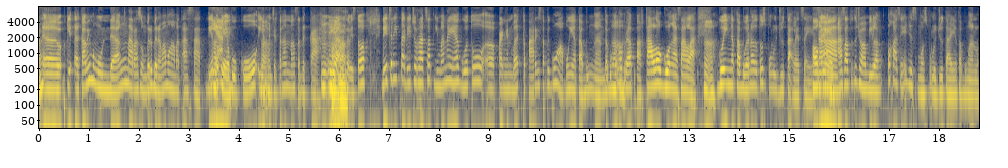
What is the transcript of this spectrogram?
uh, ki- uh, kami mengundang narasumber bernama Muhammad Asad. Dia tuh punya buku yang menceritakan tentang sedekah. Iya. terus habis itu dia cerita dia curhat saat gimana ya? Gue tuh uh, pengen banget ke Paris tapi gue nggak punya tabungan. Tabungan lo berapa kalau gue nggak salah Uh-uh. gue ingat tabungan waktu itu 10 juta let's say Oke. Nah, Asat itu cuma bilang, oh kasih aja semua 10 jutanya tabungan lo.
